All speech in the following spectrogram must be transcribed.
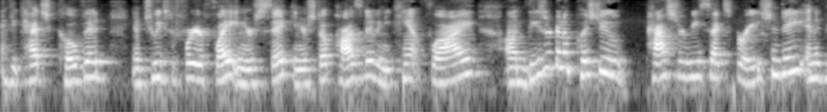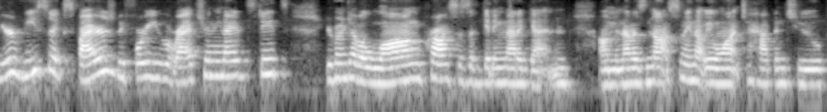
if you catch COVID, you know, two weeks before your flight and you're sick and you're still positive and you can't fly, um, these are going to push you past your visa expiration date. And if your visa expires before you arrive here in the United States, you're going to have a long process of getting that again. Um, and that is not something that we want to happen to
